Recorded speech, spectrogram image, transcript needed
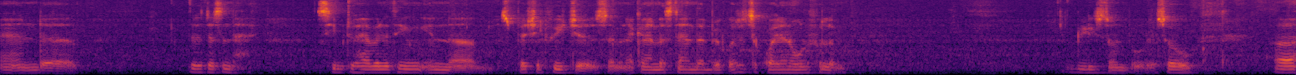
and uh, this doesn't seem to have anything in um, special features I mean I can understand that because it's quite an old film released on Blu-ray so uh,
